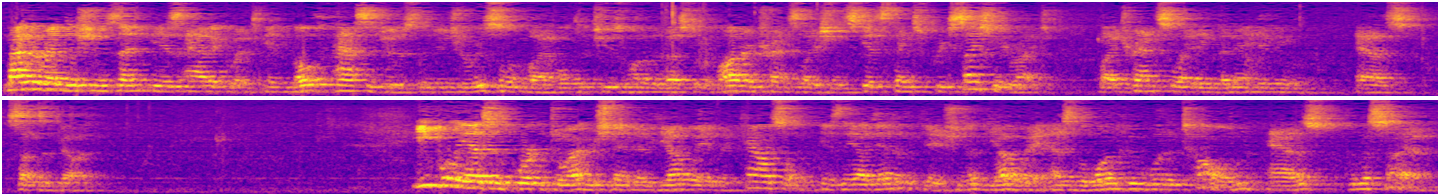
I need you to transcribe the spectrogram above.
Neither rendition is, is adequate. In both passages, the New Jerusalem Bible, to choose one of the best of the modern translations, gets things precisely right by translating the name as sons of God. Equally as important to our understanding of Yahweh and the council is the identification of Yahweh as the one who would atone as the Messiah.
